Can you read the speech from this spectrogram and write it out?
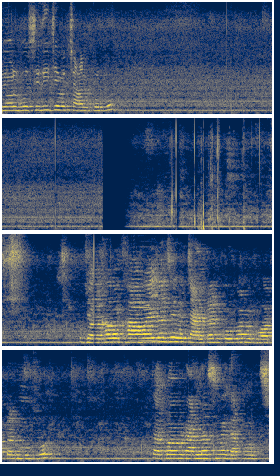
জল বসিয়ে দিয়েছি, এবার চান করব। জল খাবার খাওয়া হয়ে গেছে, এবার চান টান করব ঘর টর মুছবো। তারপর রান্নার সময় দেখা হচ্ছে।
